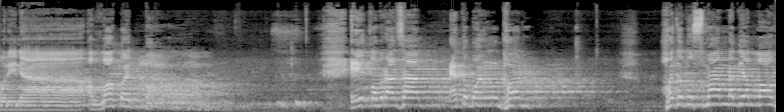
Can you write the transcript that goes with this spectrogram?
করি না। আল্লাহ একবার এই কবর আজাব এত ভয়ঙ্কর। হজরত উসমান রাদি আল্লাহ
